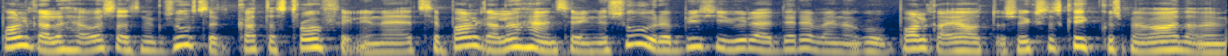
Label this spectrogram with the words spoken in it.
palgalõhe osas nagu suhteliselt katastroofiline, et see palgalõhe on selline suur ja püsiv üle terve nagu palgajaotuse, ükskõik kus me vaatame,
